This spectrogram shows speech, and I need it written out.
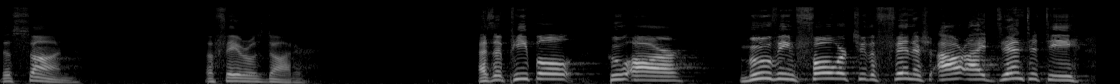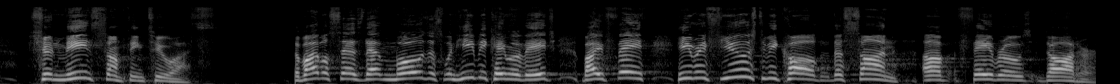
the son of Pharaoh's daughter. As a people who are moving forward to the finish, our identity should mean something to us. The Bible says that Moses, when he became of age, by faith, he refused to be called the son of Pharaoh's daughter.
